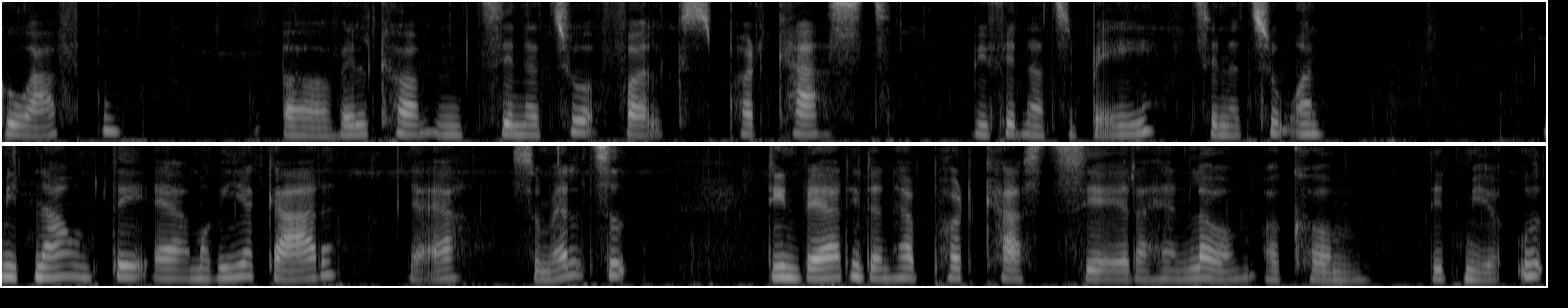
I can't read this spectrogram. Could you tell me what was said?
God aften og velkommen til Naturfolks podcast. Vi finder tilbage til naturen. Mit navn det er Maria Garde. Jeg er som altid din vært i den her podcast-serie, der handler om at komme lidt mere ud.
